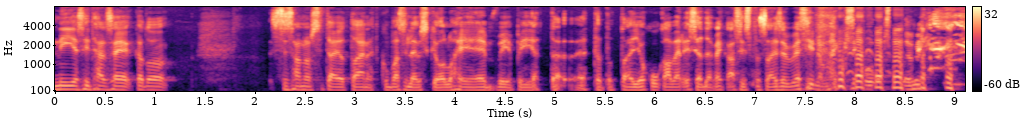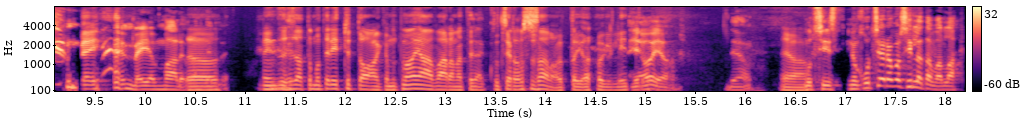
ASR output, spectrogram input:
niin, ja sittenhän se, kato, se sanoi sitä jotain, että kun Vasilevski on ollut heidän MVP, että, että tota, joku kaveri sieltä Vegasista sai sen vesinä, vaikka se kuulostaa meidän, meidän maalivahdille. Niin se saattoi muuten liittyä tuohonkin, mutta mä oon ihan varma, että Kutserovassa sanoi, että johonkin liittyy. Joo, joo. Joo. Joo. Mutta siis no Kutserov sillä tavalla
